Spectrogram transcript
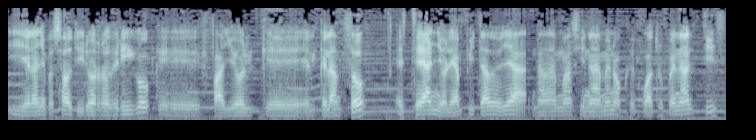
y el año pasado tiró Rodrigo, que falló el que, el que lanzó. Este año le han pitado ya nada más y nada menos que cuatro penaltis.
